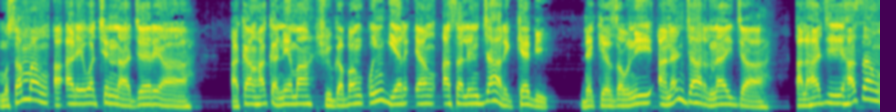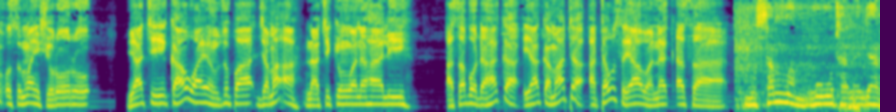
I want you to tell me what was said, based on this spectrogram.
musamman a arewacin Najeriya. Akan haka ne ma shugaban ƙungiyar 'yan asalin jihar Kebbi da ke zaune a nan jihar Niger, Alhaji Hassan Usman Shiroro ya ce kawowa yanzu fa jama'a na cikin wani hali. a saboda haka ya kamata a tausaya wa na ƙasa. musamman mu mutanen jihar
